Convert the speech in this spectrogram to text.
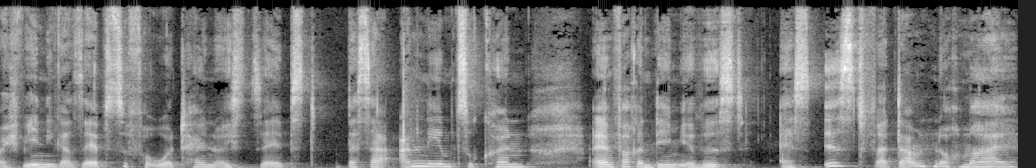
euch weniger selbst zu verurteilen, euch selbst besser annehmen zu können, einfach indem ihr wisst, es ist verdammt nochmal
